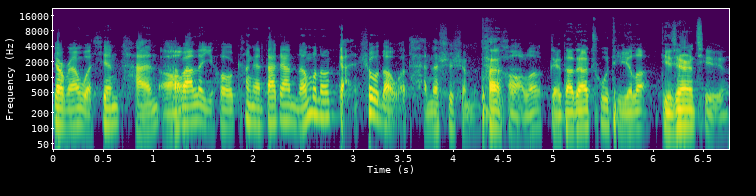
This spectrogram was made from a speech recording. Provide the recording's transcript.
要不然我先弹，弹完了以后看看大家能不能感受到我弹的是什么。太好了，给大家出题了。李先生，请。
